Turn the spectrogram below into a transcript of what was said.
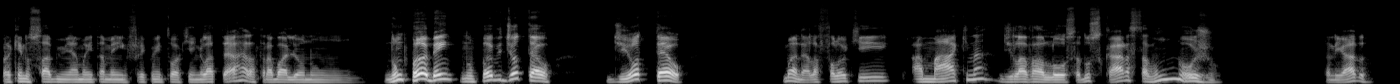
pra quem não sabe, minha mãe também frequentou aqui a Inglaterra, ela trabalhou num num pub, hein, num pub de hotel, de hotel. Mano, ela falou que a máquina de lavar louça dos caras estava um nojo. Tá ligado?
